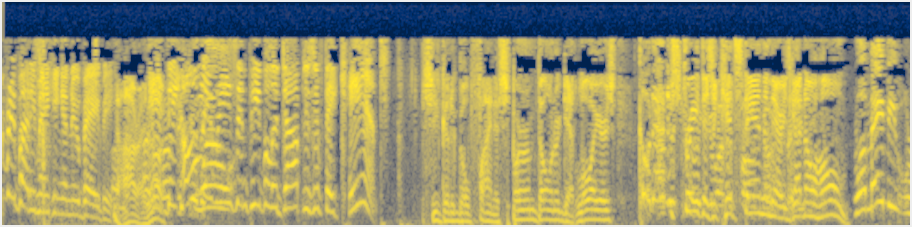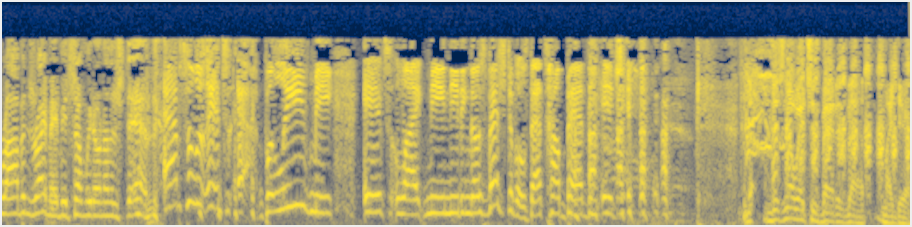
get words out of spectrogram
everybody making a new baby? All right, look. The only reason people adopt is if they can't. She's going to go find a sperm donor, get lawyers. Go down the street. There's a kid standing there. He's got no home. Well, maybe Robin's right. Maybe it's something we don't understand. Absolutely. It's uh, Believe me, it's like me needing those vegetables. That's how bad the itch is. There's no itch as bad as that, my dear.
